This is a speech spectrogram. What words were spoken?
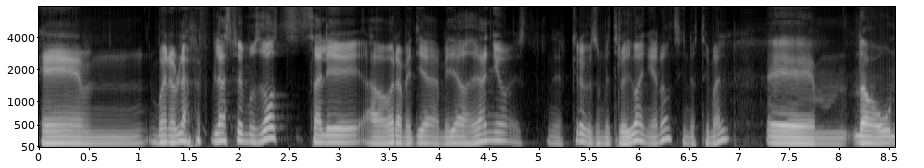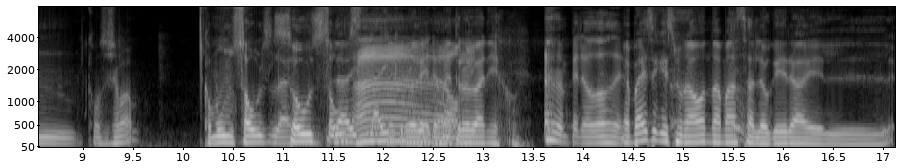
Eh, bueno, Blas- Blasphemous 2 sale ahora a mediados de año. Creo que es un Metroidvania, ¿no? Si no estoy mal. Eh, no, un. ¿Cómo se llama? Como un Souls Souls like, Ah, pero. Metroidvaniesco. pero 2D. Me parece que es una onda más a lo que era el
